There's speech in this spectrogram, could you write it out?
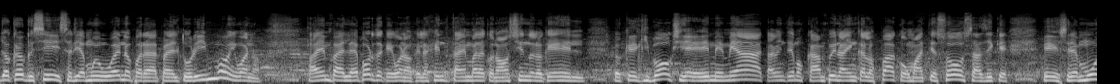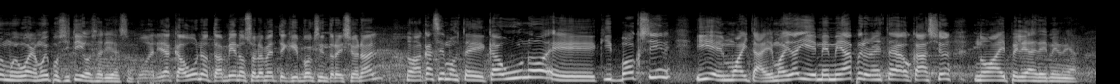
Yo creo que sí, sería muy bueno para, para el turismo y bueno, también para el deporte, que bueno, que la gente también vaya conociendo lo que es el, lo que es el kickboxing, el MMA, también tenemos campeones ahí en Carlos Paz, como Matías Sosa, así que eh, sería muy muy bueno, muy positivo sería eso. Modalidad K1 también, no solamente kickboxing tradicional. No, acá hacemos eh, K1, eh, kickboxing y el Muay Thai. El Muay Thai y MMA, pero en esta ocasión no hay peleas de MMA.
